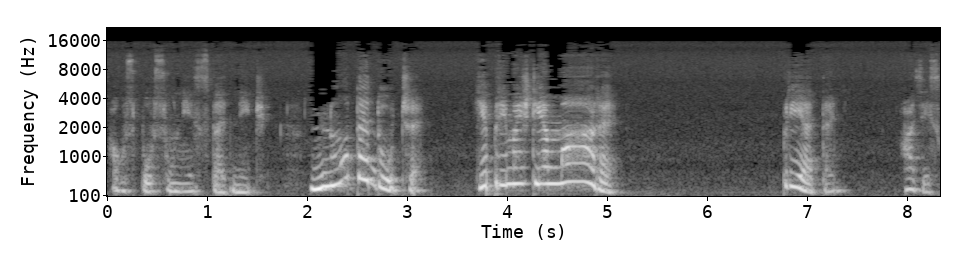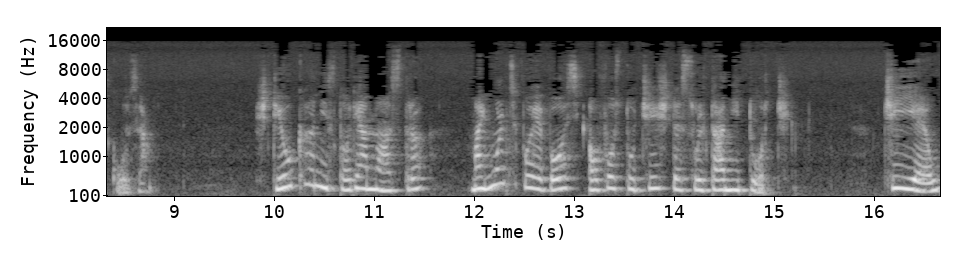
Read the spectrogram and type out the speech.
au spus unii sfetnici, nu te duce, e primeștie mare. Prieteni, a zis Cuza, știu că în istoria noastră mai mulți voievozi au fost uciși de sultanii turci. Ci eu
